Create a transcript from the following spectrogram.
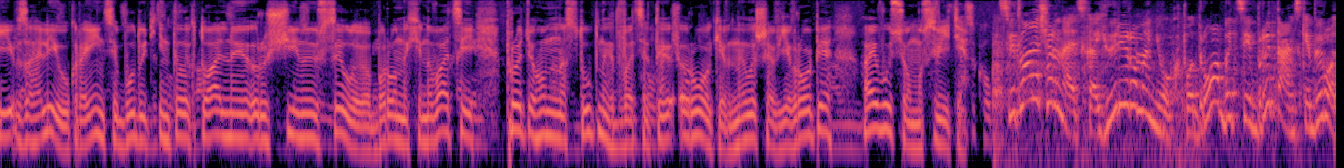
І, взагалі, українці будуть інтелектуальною рушійною силою оборонних інновацій протягом наступних 20 років, не лише в Європі, а й в усьому світі. Світлана Чернецька, Юрій Романюк. Подробиці британське бюро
